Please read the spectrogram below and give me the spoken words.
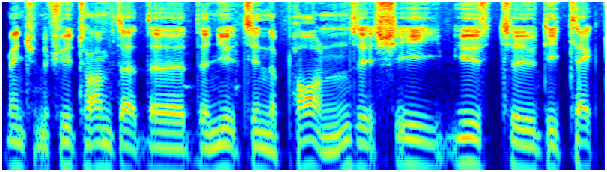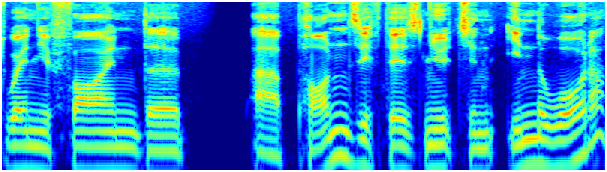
mentioned a few times that the the newts in the ponds. Is she used to detect when you find the uh, ponds if there's newts in, in the water?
